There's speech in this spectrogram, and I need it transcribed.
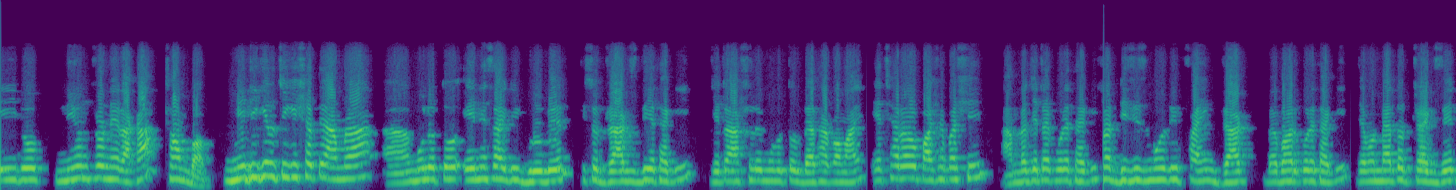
এই রোগ নিয়ন্ত্রণে রাখা সম্ভব। মেডিকেল চিকিৎসাতে আমরা মূলত এনএসআইডি গ্রুপের কিছু ড্রাগস দিয়ে থাকি। যেটা আসলে মূলত ব্যথা কমায়। এছাড়াও পাশাপাশি আমরা যেটা করে থাকি ডিজিজ মডিফাইং ড্রাগ ব্যবহার করে থাকি, যেমন ম্যাথোট্র্যাকজেট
